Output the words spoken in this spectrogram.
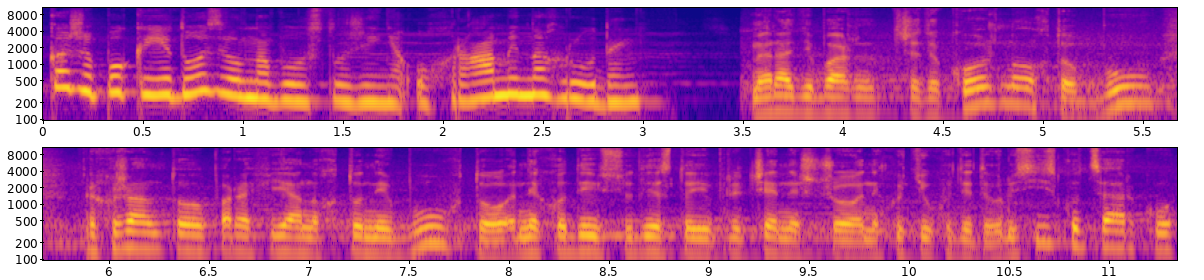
Каже, поки є дозвіл на богослужіння у храмі на грудень. Ми раді бачити кожного, хто був прихожаном того парафіяну, хто не був, хто не ходив сюди з тої причини, що не хотів ходити в російську церкву,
